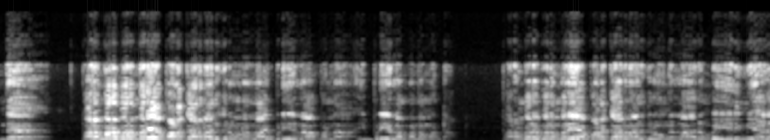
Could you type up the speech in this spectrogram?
இந்த பரம்பரை பரம்பரையாக பணக்காரனாக இருக்கிறவனெல்லாம் இப்படியெல்லாம் பண்ண இப்படியெல்லாம் பண்ண மாட்டான். பரம்பரை பரம்பரையாக பணக்காரனாக இருக்கிறவங்கெல்லாம் ரொம்ப எளிமையாக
